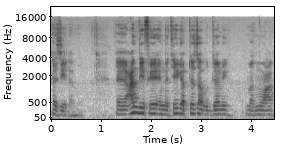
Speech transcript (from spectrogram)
هذه الألوان. آه عندي في النتيجة بتظهر قدامي مجموعة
